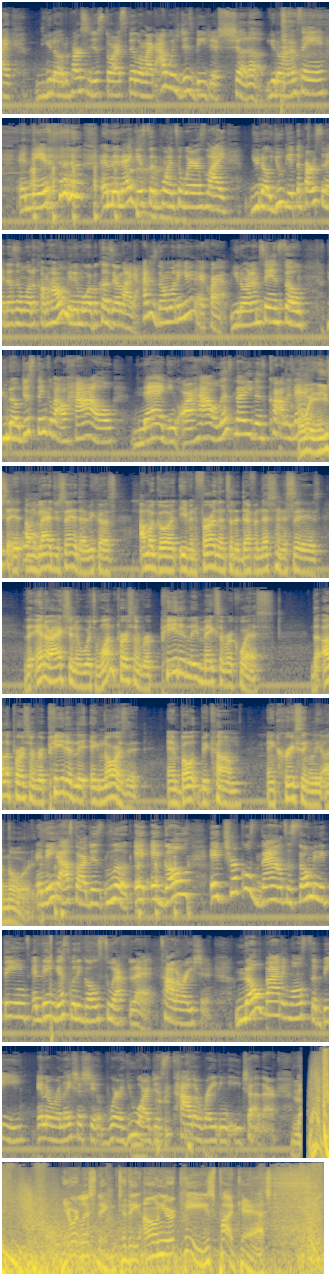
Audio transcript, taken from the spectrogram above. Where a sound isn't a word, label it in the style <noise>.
like you know the person just starts feeling like I wish this be just shut up. You know what I'm saying? And then <laughs> and then that gets to the point to where it's like you know, you get the person that doesn't want to come home anymore because they're like, I just don't want to hear that crap. You know what I'm saying? So, you know, just think about how nagging or how let's not even call it that Oh wait, and you said I'm glad you said that because I'm gonna go even further into the definition. It says the interaction in which one person repeatedly makes a request, the other person repeatedly ignores it, and both become increasingly annoyed. And then y'all start just look, it, it goes it trickles down to so many things and then guess what it goes to after that? Toleration. Nobody wants to be in a relationship where you are just <clears throat> tolerating each other. Yeah. You're listening to the Own Your Keys podcast,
